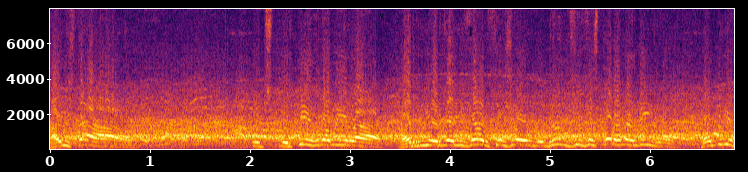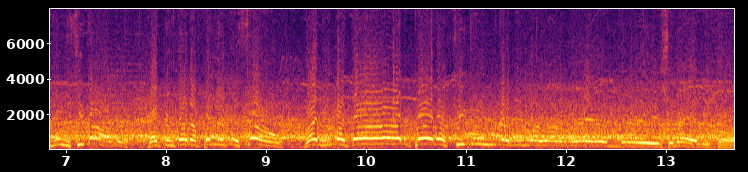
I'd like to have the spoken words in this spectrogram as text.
Aí está Desportivo da Vila a reorganizar o seu jogo. Bruno Jesus para Mandinho. Mandinho velocidade. Vai tentar a penetração. Vai rematar para a figura do Wellington.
